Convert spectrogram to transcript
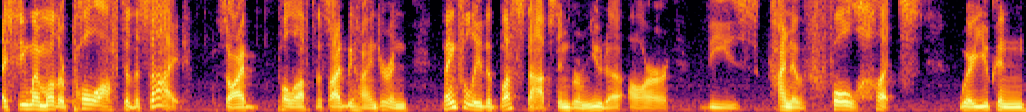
I see my mother pull off to the side. So I pull off to the side behind her, and thankfully the bus stops in Bermuda are these kind of full huts where you can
